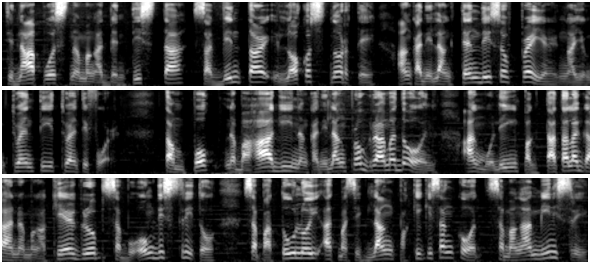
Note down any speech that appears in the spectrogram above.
tinapos ng mga Adventista sa Vintar, Ilocos Norte ang kanilang 10 Days of Prayer ngayong 2024. Tampok na bahagi ng kanilang programa doon ang muling pagtatalaga ng mga care groups sa buong distrito sa patuloy at masiglang pakikisangkot sa mga ministry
